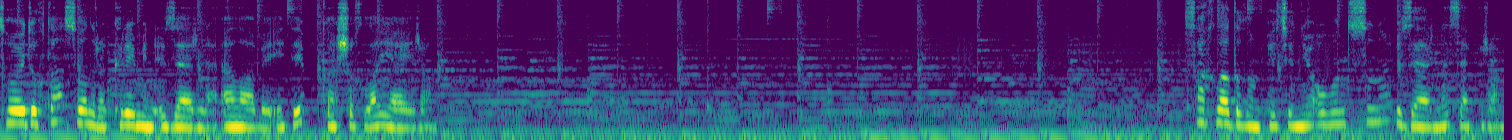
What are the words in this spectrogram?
Soyuduqdan sonra kremin üzərinə əlavə edib qaşıqla yayıram. Saxladığım peçenya ovuntusunu üzərinə səpirəm.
